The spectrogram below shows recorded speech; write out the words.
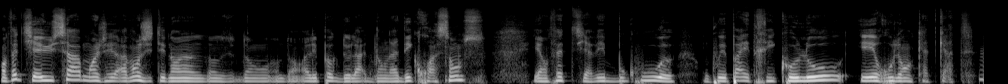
En fait, il y a eu ça. Moi, j'ai avant j'étais dans, dans, dans- dans- à l'époque de la dans la décroissance et en fait, il y avait beaucoup. euh, on pouvait pas être écolo et rouler en 4x4. Mm.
